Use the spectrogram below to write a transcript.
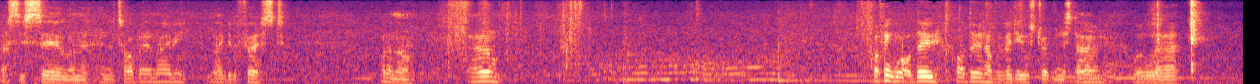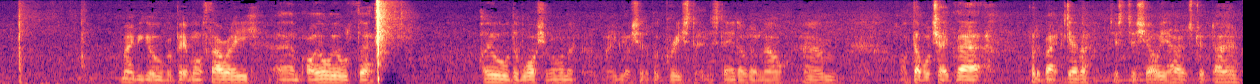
that's the seal in the, in the top there, maybe. Maybe the first. I don't know. Um, I think what I'll do, I'll do another video stripping this down. We'll uh, maybe go over a bit more thoroughly. Um, I oiled the Oiled the washer on it maybe I should have put grease in it instead, I don't know. Um, I'll double check that, put it back together just to show you how it's stripped down.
